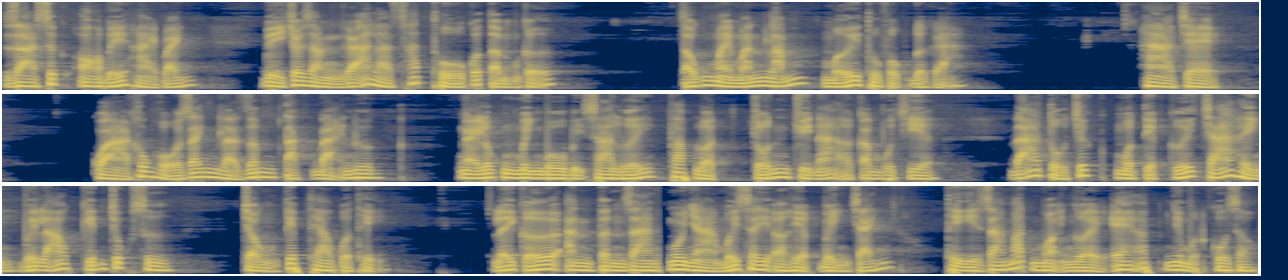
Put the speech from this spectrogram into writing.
ra sức o bế hải bánh vì cho rằng gã là sát thủ có tầm cỡ tống may mắn lắm mới thu phục được gã hà chè quả không hổ danh là dâm tặc đại nương. Ngay lúc Minh Bù bị xa lưới pháp luật trốn truy nã ở Campuchia, đã tổ chức một tiệc cưới trá hình với lão kiến trúc sư, chồng tiếp theo của thị. Lấy cớ ăn tân giang ngôi nhà mới xây ở hiệp bình chánh, thị ra mắt mọi người e ấp như một cô dâu.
